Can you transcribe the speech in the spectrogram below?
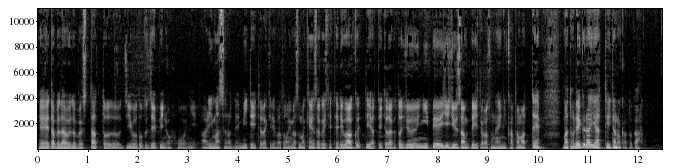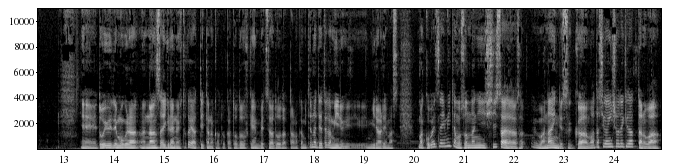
えー、www.stat.go.jp の方にありますので見ていただければと思います。まあ、検索してテレワークってやっていただくと12ページ、13ページとかその辺に固まって、まあ、どれぐらいやっていたのかとか、えー、どういうデモグラ、何歳ぐらいの人がやっていたのかとか、都道府県別はどうだったのかみたいなデータが見る、見られます。まあ、個別に見てもそんなに示唆はないんですが、私が印象的だったのは、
